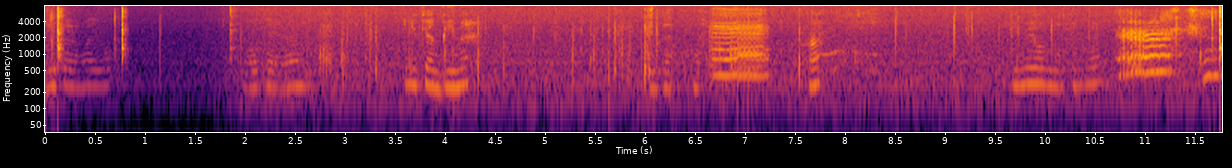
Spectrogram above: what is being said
ยืดเองให้วะโอเคนั่นยูแคนพีไหมดูแบบฮะพี่ไม่ยอมดูกันไหม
